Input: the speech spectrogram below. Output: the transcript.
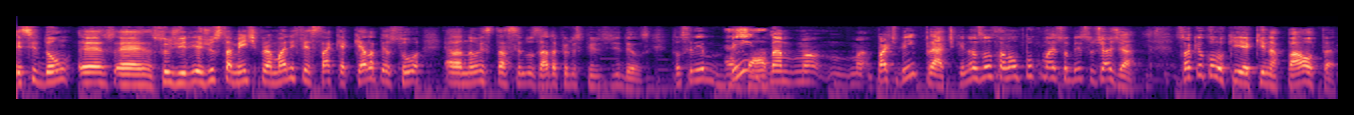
esse dom é, é, surgiria justamente para manifestar que aquela pessoa ela não está sendo usada pelo Espírito de Deus. Então seria bem uma, uma, uma, parte bem prática. E nós vamos falar um pouco mais sobre isso já já. Só que eu coloquei aqui na pauta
